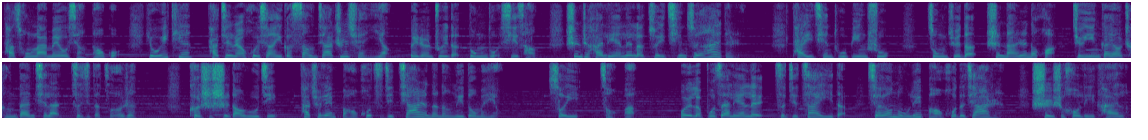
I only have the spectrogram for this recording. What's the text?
他从来没有想到过，有一天他竟然会像一个丧家之犬一样被人追得东躲西藏，甚至还连累了最亲最爱的人。他以前读兵书，总觉得是男人的话就应该要承担起来自己的责任，可是事到如今，他却连保护自己家人的能力都没有。所以，走吧。为了不再连累自己在意的、想要努力保护的家人，是时候离开了。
